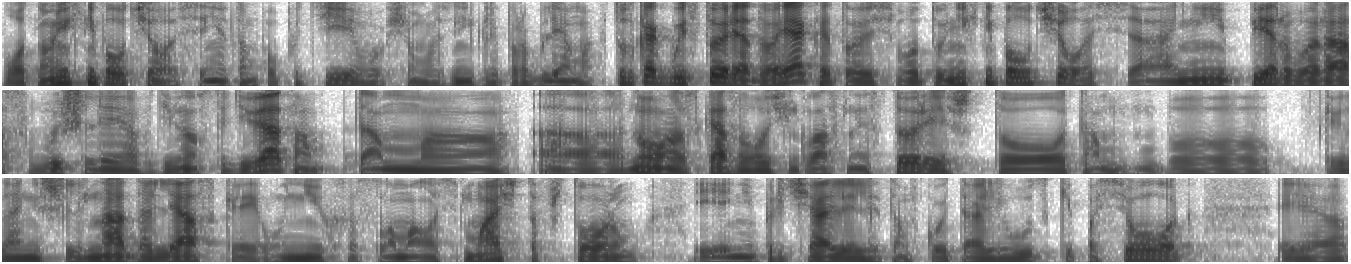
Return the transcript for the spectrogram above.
Вот, но у них не получилось, они там по пути, в общем, возникли проблемы. Тут как бы история двоякая, то есть вот у них не получилось. Они первый раз вышли в 99-м, там, э, э, ну, он рассказывал очень классные истории, что там э, когда они шли над Аляской, у них сломалась мачта в шторм, и они причалили там в какой-то алиутский поселок, и,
